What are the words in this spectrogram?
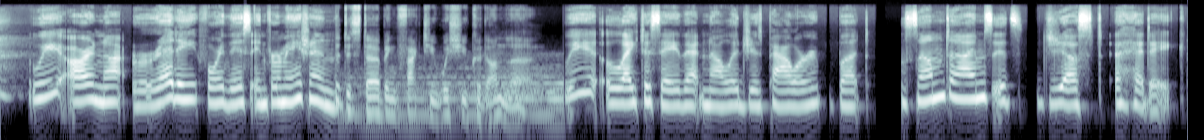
we are not ready for this information. The disturbing fact you wish you could unlearn. We like to say that knowledge is power, but sometimes it's just a headache.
